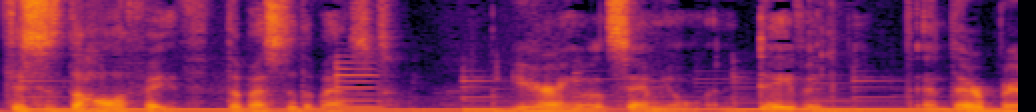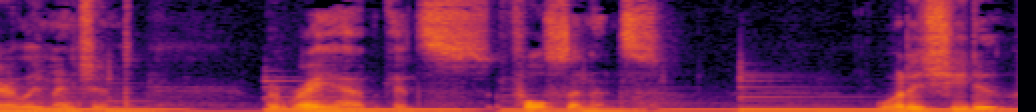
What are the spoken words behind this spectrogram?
this is the Hall of Faith, the best of the best. You're hearing about Samuel and David, and they're barely mentioned. But Rahab gets full sentence. What did she do?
